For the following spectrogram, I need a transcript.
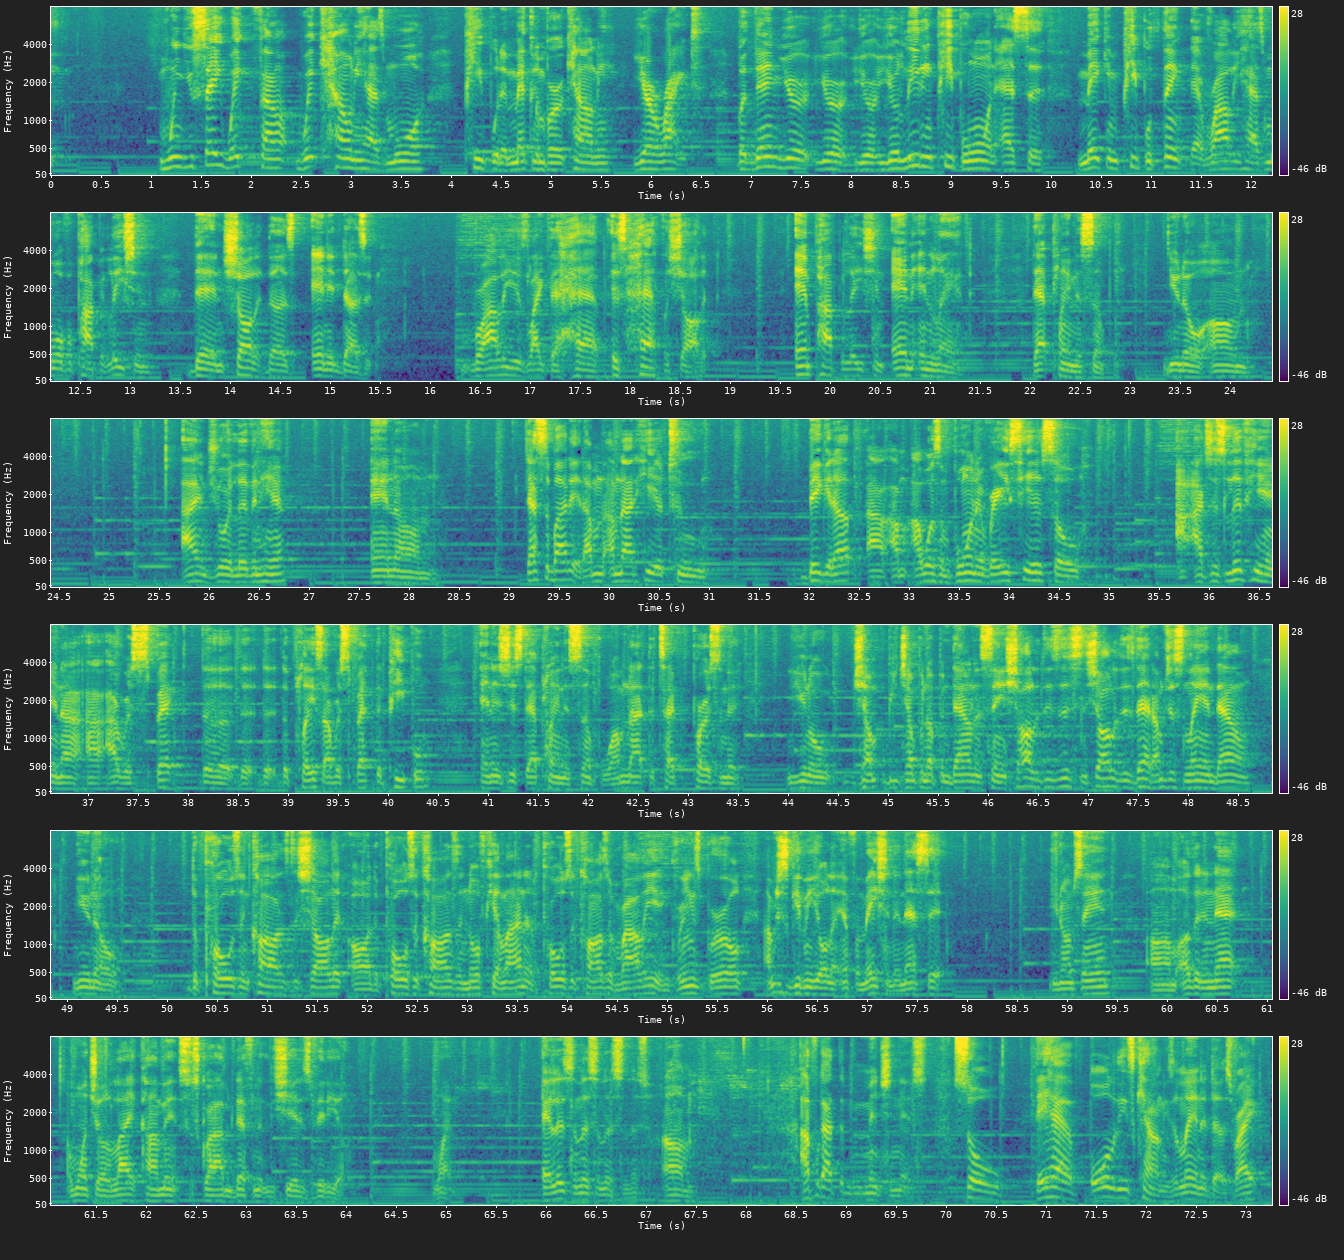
when you say Wake, Wake County has more people than Mecklenburg County, you're right but then you're you're you're you're leading people on as to making people think that Raleigh has more of a population than Charlotte does, and it doesn't. Raleigh is like the half is half of Charlotte in population and in land. That plain and simple. You know, um, I enjoy living here, and um, that's about it. I'm I'm not here to big it up. I, I'm, I wasn't born and raised here, so I, just live here and I, I, I respect the, the, the, the place. I respect the people, and it's just that plain and simple. I'm not the type of person that you know jump be jumping up and down and saying Charlotte is this and Charlotte is that. I'm just laying down, you know, the pros and cons to Charlotte or the pros and cons in North Carolina, the pros and cons in Raleigh and Greensboro. I'm just giving you all the information and that's it. You know what I'm saying? Um, other than that, I want y'all to like, comment, subscribe, and definitely share this video. One. Hey, listen, listen, listen, listen. Um, I forgot to mention this. So they have all of these counties. Atlanta does, right?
